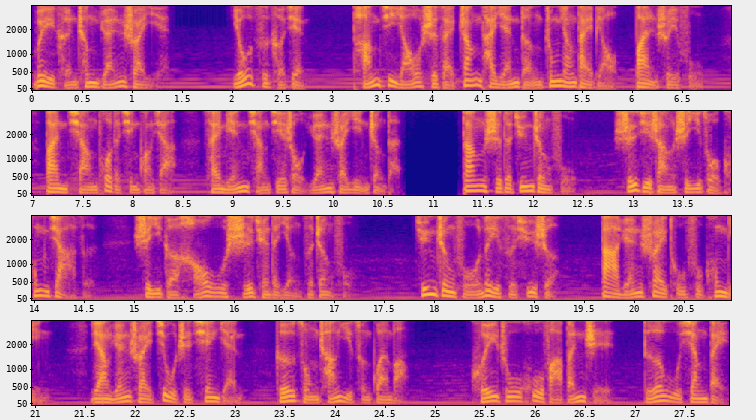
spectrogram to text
未肯称元帅也。由此可见，唐继尧是在章太炎等中央代表半说服、半强迫的情况下，才勉强接受元帅印证的。当时的军政府实际上是一座空架子，是一个毫无实权的影子政府。军政府类似虚设，大元帅徒负空名，两元帅就职千言，隔总长亦存观望。魁诸护法本旨，得物相悖。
